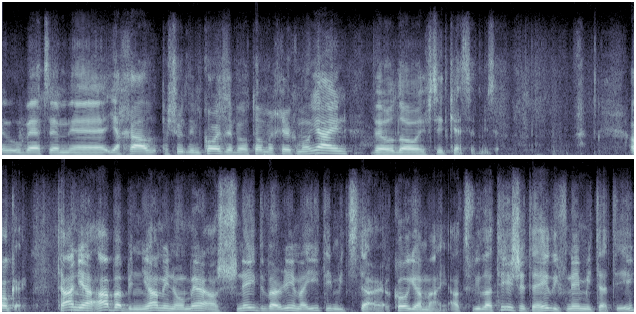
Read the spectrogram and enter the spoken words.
הוא בעצם אה, יכל פשוט למכור את זה באותו מחיר כמו יין, והוא לא הפסיד כסף מזה. אוקיי, תניא אבא בנימין אומר על שני דברים הייתי מצטער כל ימיי, על תפילתי שתהא לפני מיתתי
